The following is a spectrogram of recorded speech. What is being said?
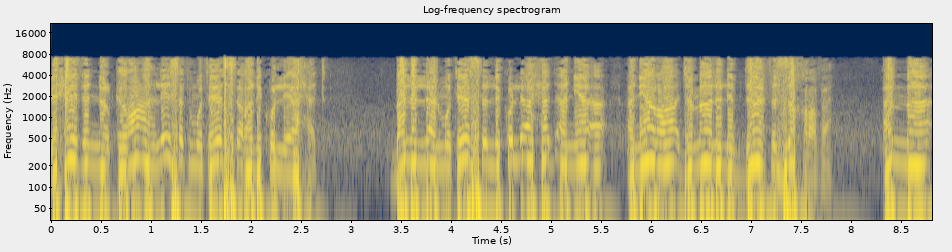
بحيث أن القراءة ليست متيسرة لكل أحد. بل المتيسر لكل أحد أن يرى جمال الإبداع في الزخرفة. أما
